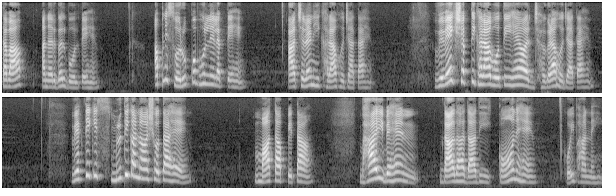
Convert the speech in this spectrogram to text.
तब आप अनर्गल बोलते हैं। अपने स्वरूप को भूलने लगते हैं। आचरण ही खराब हो जाता है। विवेक शक्ति खराब होती है और झगड़ा हो जाता है। व्यक्ति की स्मृति का नाश होता है। माता पिता भाई बहन दादा दादी कौन है? कोई भान नहीं।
